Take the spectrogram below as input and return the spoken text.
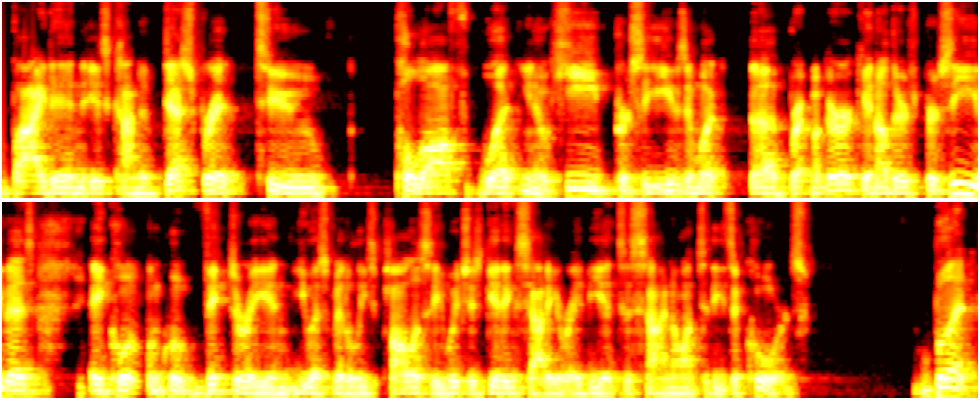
Biden is kind of desperate to pull off what you know he perceives and what uh, Brett McGurk and others perceive as a quote unquote victory in U.S. Middle East policy, which is getting Saudi Arabia to sign on to these accords. But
